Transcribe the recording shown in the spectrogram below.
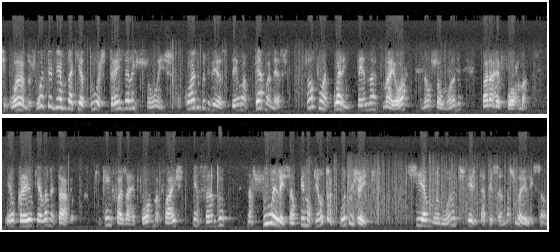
cinco anos, ou até mesmo daqui a duas, três eleições. O código deveria ter uma permanência. Falta uma quarentena maior, não só um ano, para a reforma. Eu creio que é lamentável que quem faz a reforma faz pensando na sua eleição, e não tem outra, outro jeito. Se é um ano antes, ele está pensando na sua eleição.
